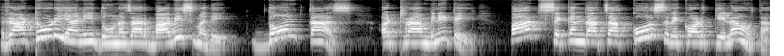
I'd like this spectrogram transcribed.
राठोड यांनी दोन हजार बावीसमध्ये दोन तास अठरा मिनिटे पाच सेकंदाचा कोर्स रेकॉर्ड केला होता.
